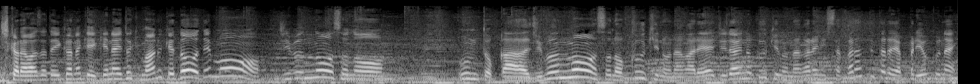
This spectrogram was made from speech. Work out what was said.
力技でいかなきゃいけない時もあるけどでも自分のその運とか自分のその空気の流れ時代の空気の流れに逆らってたらやっぱり良くない。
